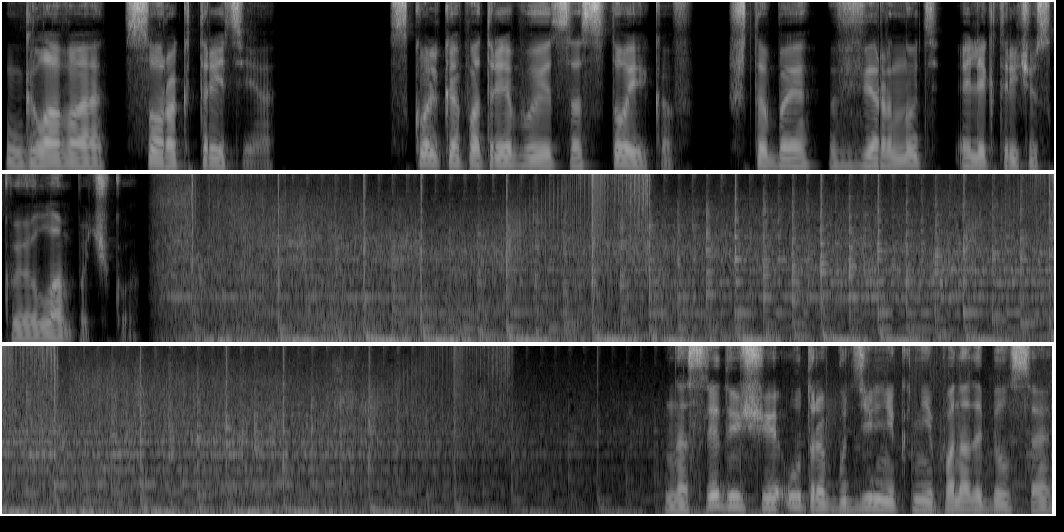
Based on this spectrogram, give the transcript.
Глава 43. Сколько потребуется стоиков, чтобы вернуть электрическую лампочку? На следующее утро будильник не понадобился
